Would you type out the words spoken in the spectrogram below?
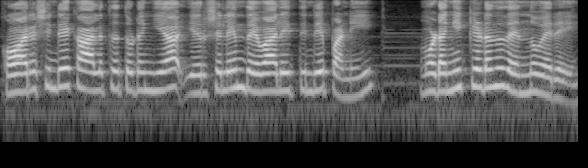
കോരഷിന്റെ കാലത്ത് തുടങ്ങിയ യെറുഷലേം ദേവാലയത്തിന്റെ പണി മുടങ്ങിക്കിടന്നതെന്നുവരെ.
